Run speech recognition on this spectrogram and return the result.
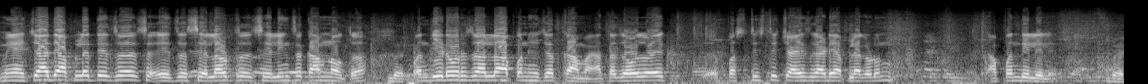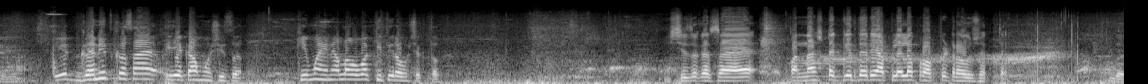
मी ह्याच्या आधी आपलं त्याचं स- ह्याचं सेल आउटचं सेलिंगचं काम बरं. नव्हतं पण दीड वर्ष झालं आपण ह्याच्यात काम आहे. आता जवळजवळ एक पस्तीस ते चाळीस गाडी आपल्याकडून आपण दिलेले. बरं. एक गणित कसं आहे एका म्हशीचं? की महिन्याला बाबा किती राहू शकतात? म्हशीचं कसं आहे पन्नास टक्के तरी आपल्याला प्रॉफिट राहू शकतं बर.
